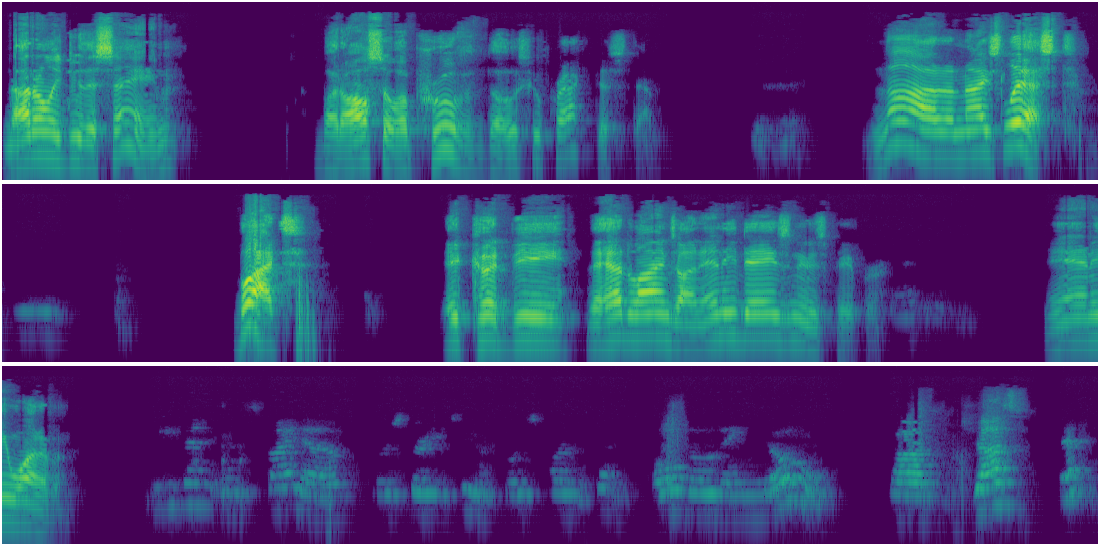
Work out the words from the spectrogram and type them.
not only do the same, but also approve of those who practice them. Not a nice list. But it could be the headlines on any day's newspaper. Any one of them. Even in spite of, verse thirty-two, first part of the sentence, although they know God's just sentence,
